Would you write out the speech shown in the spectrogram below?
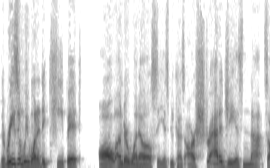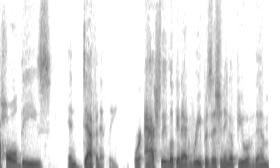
The reason we wanted to keep it all under one LLC is because our strategy is not to hold these indefinitely. We're actually looking at repositioning a few of them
